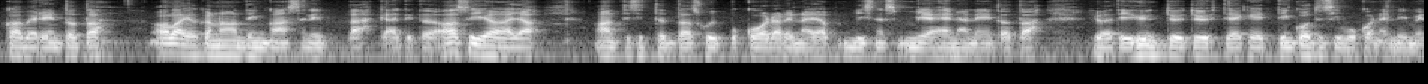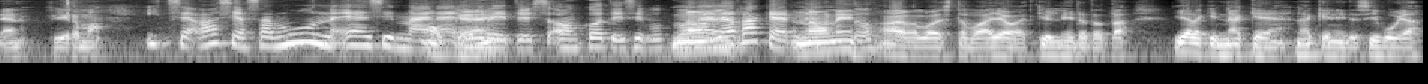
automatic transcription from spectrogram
kaverin tota, Alailkan Antin kanssa niin pähkäiltiin tätä asiaa ja Antti sitten taas huippukoodarina ja bisnesmiehenä niin tota, lyötiin hynttyyt yhteen ja keittiin kotisivukone niminen firma. Itse asiassa mun ensimmäinen okay. yritys on kotisivukoneelle no niin, rakennettu. No niin, aivan loistavaa joo, että kyllä niitä tota, vieläkin näkee, näkee niitä sivuja,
